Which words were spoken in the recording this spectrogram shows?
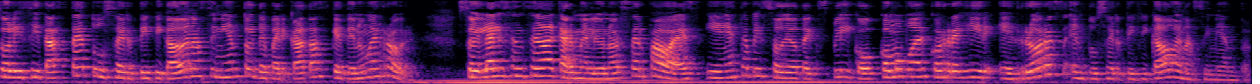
¿Solicitaste tu certificado de nacimiento y te percatas que tiene un error? Soy la licenciada Carmen Leonor Serpáez y en este episodio te explico cómo puedes corregir errores en tu certificado de nacimiento.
